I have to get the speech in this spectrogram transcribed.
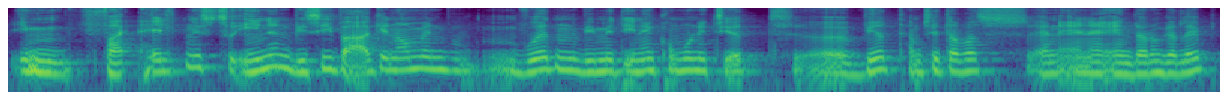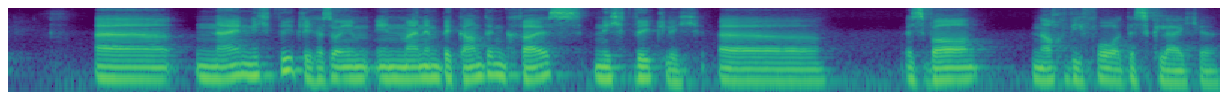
Im Verhältnis zu Ihnen, wie Sie wahrgenommen wurden, wie mit Ihnen kommuniziert äh, wird, haben Sie da was, eine, eine Änderung erlebt? Äh, nein, nicht wirklich. Also in, in meinem Bekanntenkreis nicht wirklich. Äh, es war nach wie vor das Gleiche,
